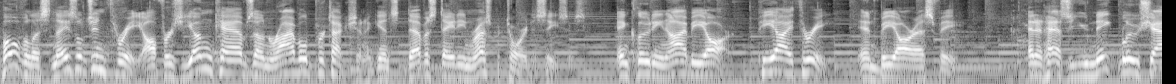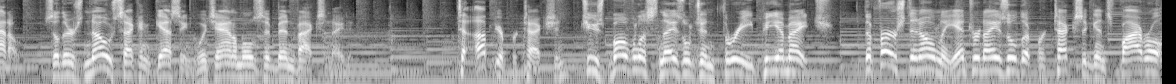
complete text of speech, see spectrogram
Bovilis Nasalgen 3 offers young calves unrivaled protection against devastating respiratory diseases, including IBR, PI3, and BRSV. And it has a unique blue shadow, so there's no second guessing which animals have been vaccinated. To up your protection, choose Bovilis Nasalgen 3 PMH, the first and only intranasal that protects against viral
